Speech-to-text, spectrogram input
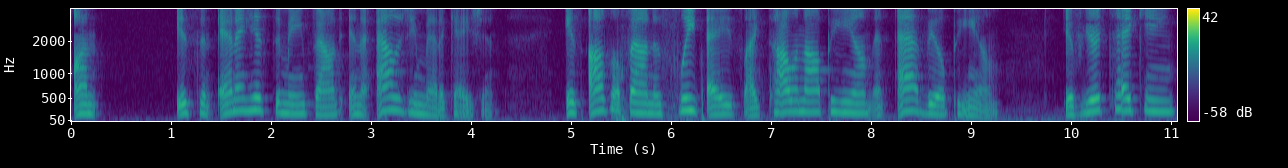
On, it's an antihistamine found in an allergy medication. It's also found in sleep aids like Tylenol PM and Advil PM. If you're taking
